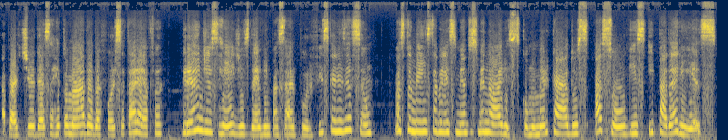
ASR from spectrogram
A partir dessa retomada da força-tarefa, grandes redes devem passar por fiscalização, mas também estabelecimentos menores, como mercados, açougues e padarias.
